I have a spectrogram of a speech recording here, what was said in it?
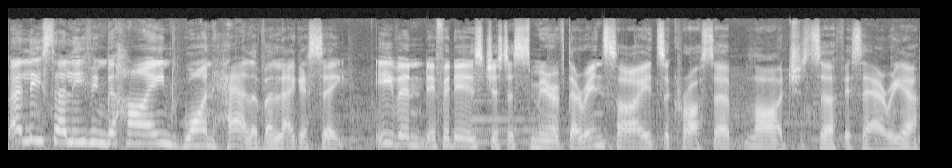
at least they're leaving behind one hell of a legacy, even if it is just a smear of their insides across a large surface area.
